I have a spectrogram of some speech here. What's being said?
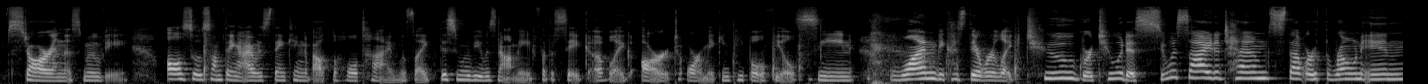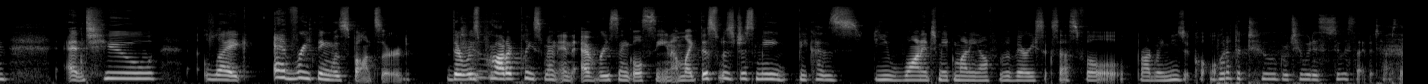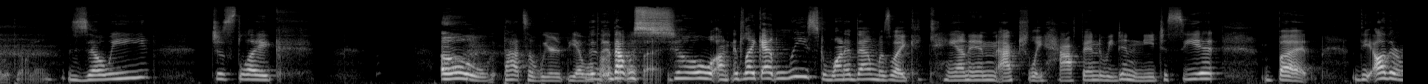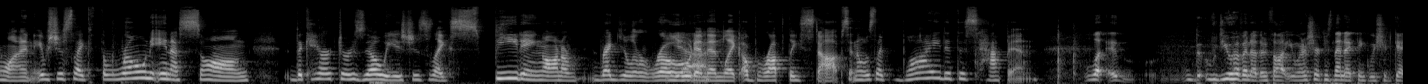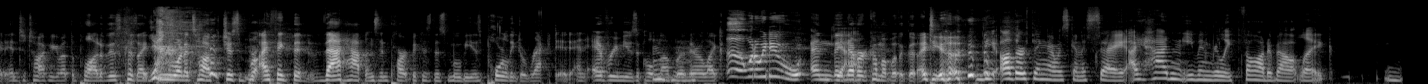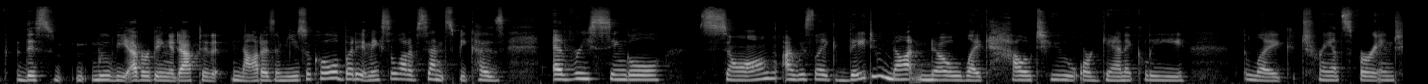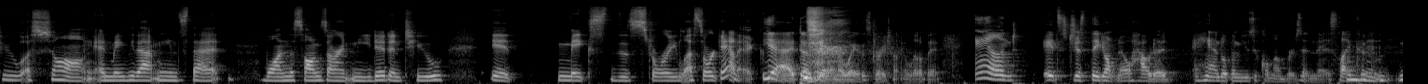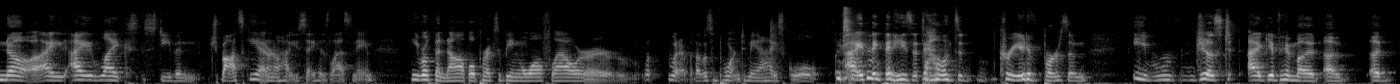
star in this movie. Also, something I was thinking about the whole time was like, this movie was not made for the sake of like art or making people feel seen. One, because there were like two gratuitous suicide attempts that were thrown in, and two, like everything was sponsored. There was product placement in every single scene. I'm like, this was just made because you wanted to make money off of a very successful Broadway musical. What are the two gratuitous suicide attempts that were thrown in? Zoe, just like Oh, that's a weird. Yeah, we'll that was so un- like at least one of them was like canon actually happened. We didn't need to see it, but the other one, it was just like thrown in a song. The character Zoe is just like speeding on a regular road Yeah. and then like abruptly stops, and I was like, why did this happen? Do you have another thought you want to share? Because then I think we should get into talking about the plot of this. Because I do want to talk. Just br- I think that that happens in part because this movie is poorly directed, and every musical number they're like, uh, "What do we do?" and they Yeah. never come up with a good idea. the other thing I was gonna say, I hadn't even really thought about like this movie ever being adapted not as a musical, but it makes a lot of sense because every single song, I was like, they do not know like how to organically like transfer into a song, and maybe that means that one, the songs aren't needed, and two, it makes the story less organic. yeah, it does get in the way of the storytelling a little bit, and it's just they don't know how to handle the musical numbers in this. Like, mm-hmm. no, I I like Stephen Chbosky. I don't know how you say his last name. He wrote the novel Perks of Being a Wallflower, or whatever. That was important to me in high school. I think that he's a talented, creative person. He just, I give him a, a, a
